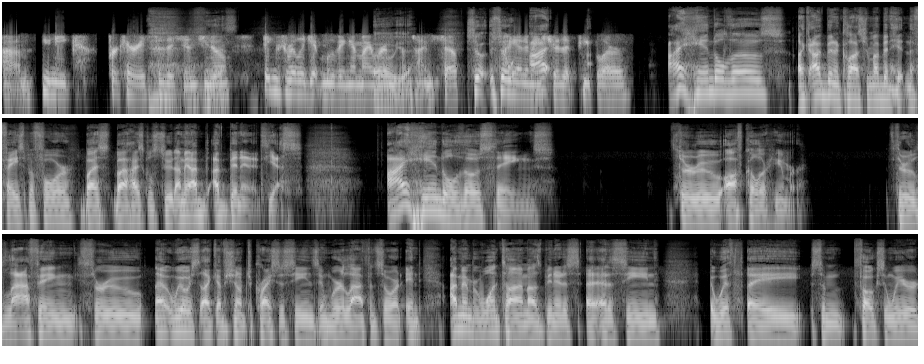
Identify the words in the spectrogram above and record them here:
um, unique precarious positions. You Yes. know, things really get moving in my Oh, room yeah. sometimes. So, So, so I got to make I, sure that people are. I handle those. Like I've been in a classroom, I've been hit in the face before by by a high school student. I mean, I've, I've been in it. Yes, I handle those things through off color humor, through laughing, through uh, we always like I've shown up to crisis scenes and we're laughing so hard. And I remember one time I was being at a at a scene with a some folks and we were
